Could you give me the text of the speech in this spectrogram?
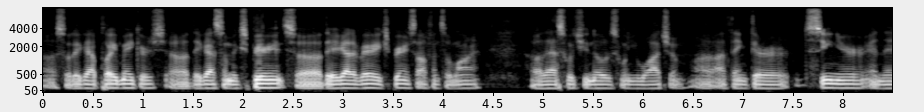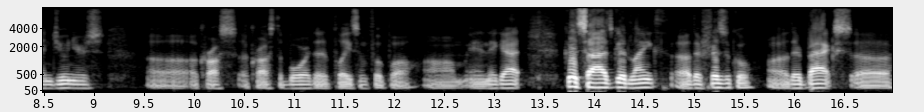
Uh, so they got playmakers. Uh, they got some experience. they got a very experienced offensive line. that's what you notice when you watch them. I think they're senior and then juniors uh, across across the board that have played some football. Um, and they got good size, good length. Uh, they're physical. Uh, their backs uh,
